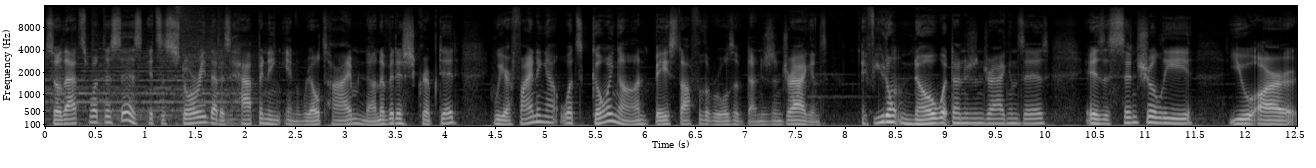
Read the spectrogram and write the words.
So that's what this is. It's a story that is happening in real time. None of it is scripted. We are finding out what's going on based off of the rules of Dungeons and Dragons. If you don't know what Dungeons and Dragons is, it is essentially you are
